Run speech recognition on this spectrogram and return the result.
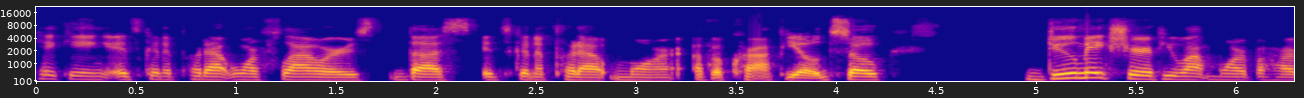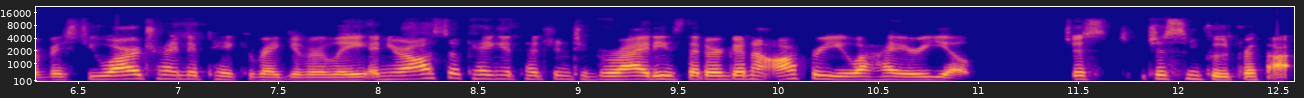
picking, it's going to put out more flowers. Thus, it's going to put out more of a crop yield. So do make sure if you want more of a harvest, you are trying to pick regularly and you're also paying attention to varieties that are going to offer you a higher yield. Just, just some food for thought.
